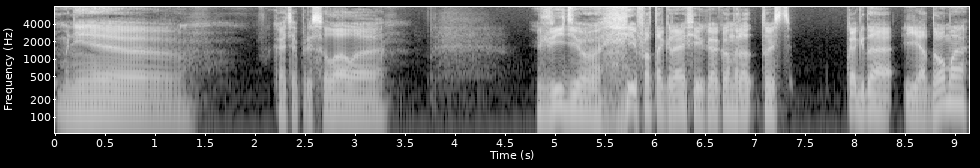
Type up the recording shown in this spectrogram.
мне э, Катя присылала видео и фотографии, как он... То есть, когда я дома,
